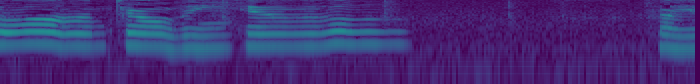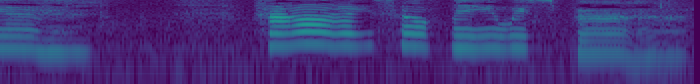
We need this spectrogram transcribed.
I'm telling you. yeah. Uh, I softly whispered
